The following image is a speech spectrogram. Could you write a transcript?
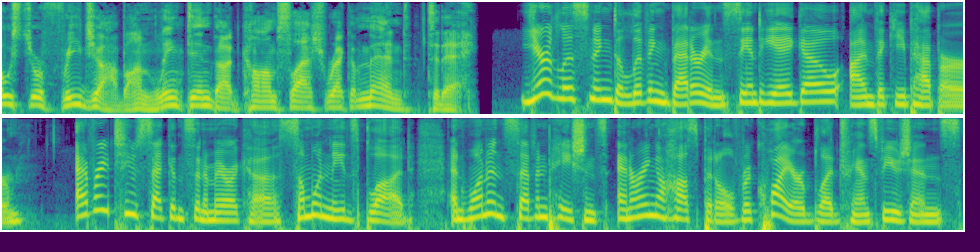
Post your free job on LinkedIn.com slash recommend today. You're listening to Living Better in San Diego. I'm Vicki Pepper. Every two seconds in America, someone needs blood, and one in seven patients entering a hospital require blood transfusions.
